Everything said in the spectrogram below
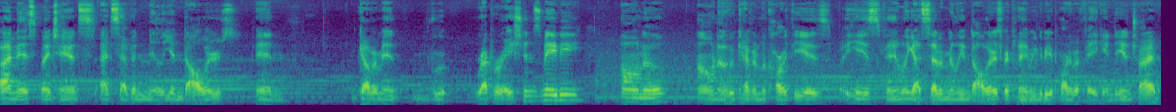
I missed my chance at seven million dollars in government r- reparations. Maybe I don't know. I don't know who Kevin McCarthy is, but his family got seven million dollars for claiming to be a part of a fake Indian tribe.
